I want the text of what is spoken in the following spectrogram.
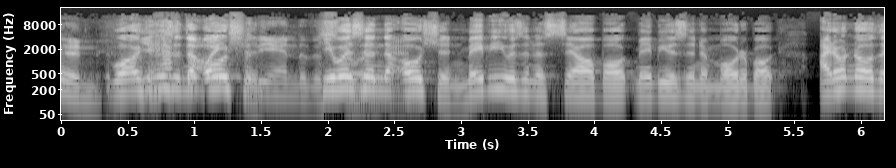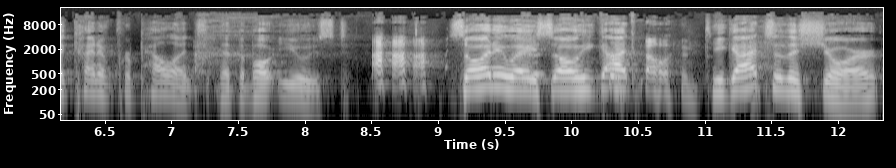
ocean? Well, You he was have in the wait ocean. the end of the he was in the man. ocean. Maybe he was in a sailboat. Maybe he was in a motorboat. I don't know the kind of propellant that the boat used. so anyway, so he got Propellant. he got to the shore,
